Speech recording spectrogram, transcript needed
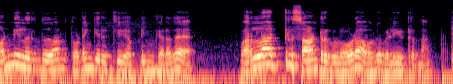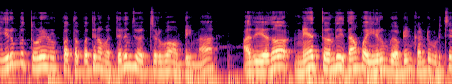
மண்ணிலிருந்து தான் தொடங்கியிருக்கு அப்படிங்கிறத வரலாற்று சான்றுகளோடு அவங்க வெளியிட்டிருந்தாங்க. இரும்பு தொழில்நுட்பத்தை பற்றி நம்ம தெரிஞ்சு வச்சுருக்கோம் அப்படின்னா அது ஏதோ நேற்று வந்து இதான்ப்பா இரும்பு அப்படின்னு கண்டுபிடிச்சி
